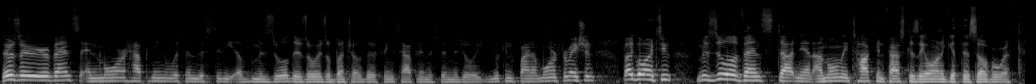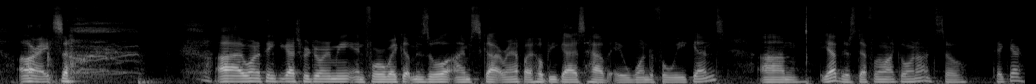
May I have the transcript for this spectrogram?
those are your events and more happening within the city of Missoula. There's always a bunch of other things happening in the city of Missoula. You can find out more information by going to missoulaevents.net. I'm only talking fast because I want to get this over with. All right, so uh, I want to thank you guys for joining me. And for Wake Up Missoula, I'm Scott Ranf. I hope you guys have a wonderful weekend. Um, yeah, there's definitely a lot going on, so take care.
